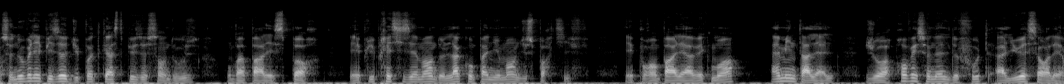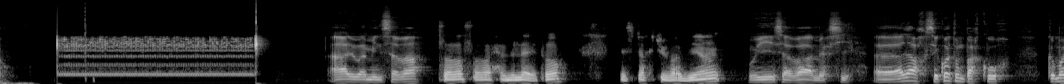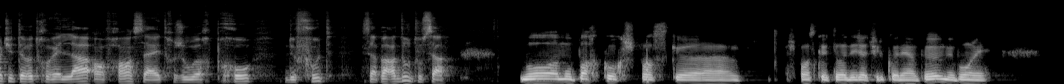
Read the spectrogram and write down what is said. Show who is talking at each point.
Speaker 1: Dans ce nouvel épisode du podcast Plus de 112, on va parler sport et plus précisément de l'accompagnement du sportif. Et pour en parler avec moi, Amin Talel, joueur professionnel de foot à l'US Orléans. Allô Amin, ça va?
Speaker 2: Ça va, ça va, alhamdoulilah, et toi? J'espère que tu vas bien.
Speaker 1: Oui, ça va, merci. Euh, alors, c'est quoi ton parcours? Comment tu t'es retrouvé là, en France, à être joueur pro de foot? Ça part d'où tout ça?
Speaker 2: Bon, mon parcours, je pense que euh, je pense que toi déjà tu le connais un peu, mais bon, il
